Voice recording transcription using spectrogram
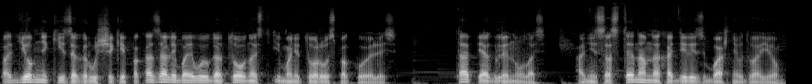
Подъемники и загрузчики показали боевую готовность, и мониторы успокоились. Тапи оглянулась. Они со Стеном находились в башне вдвоем.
